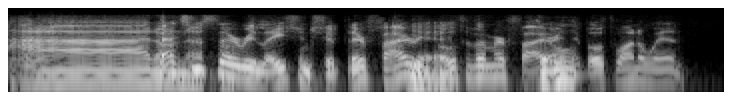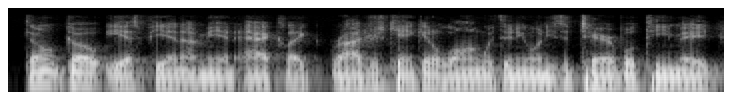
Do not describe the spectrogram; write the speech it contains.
I don't That's know. just their relationship. They're fiery. Yeah. Both of them are fiery. Don't, they both want to win. Don't go ESPN on me and act like Rodgers can't get along with anyone. He's a terrible teammate.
